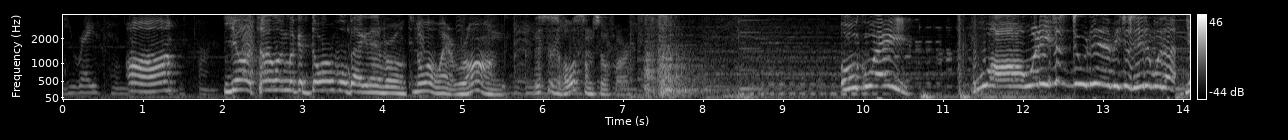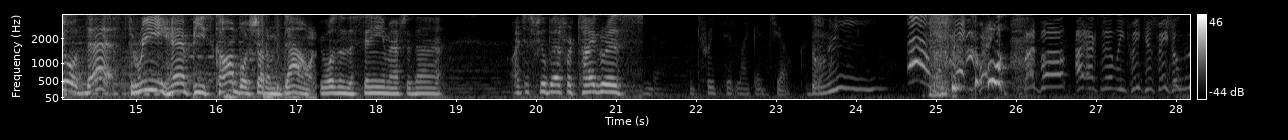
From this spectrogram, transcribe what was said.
He raised him Aw. as a son. Yo, Tai Lung look adorable back then, bro. To know what went wrong. This is wholesome so far. Oogway! Whoa, what did he just do to him? He just hit him with a... Yo, that three hand-piece combo shut him down. He wasn't the same after that. I just feel bad for Tigress. Who treats it like a joke. Oh, My fault! I accidentally tweaked his facial.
